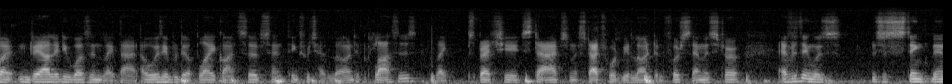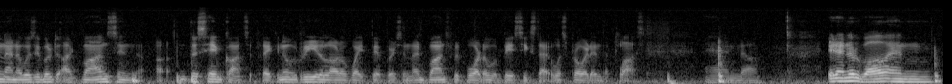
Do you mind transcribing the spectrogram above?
but in reality it wasn't like that. I was able to apply concepts and things which i learned in classes like spreadsheets stats and the stats what we learned in first semester. Everything was just synced in and i was able to advance in uh, the same concept like you know read a lot of white papers and advance with whatever basics that was provided in the class. And uh, it ended well and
